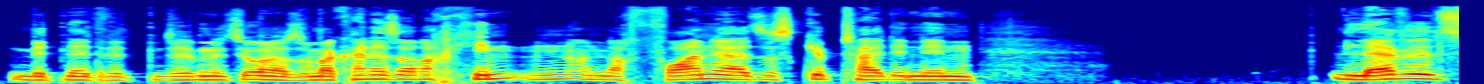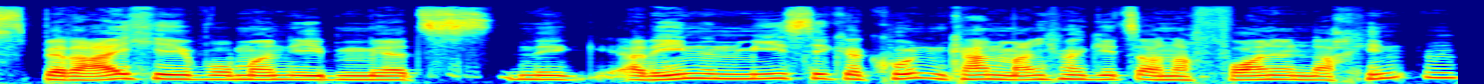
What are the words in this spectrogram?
mit einer dritten Dimension. Also man kann jetzt auch nach hinten und nach vorne, also es gibt halt in den Levels Bereiche, wo man eben jetzt eine arenenmäßig erkunden kann. Manchmal geht es auch nach vorne und nach hinten.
